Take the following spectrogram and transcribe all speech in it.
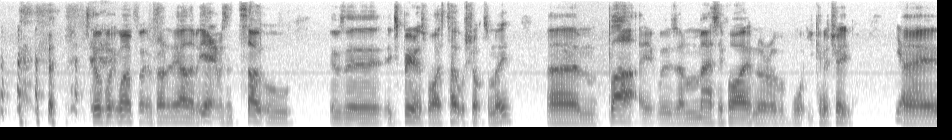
Still putting one foot in front of the other, but yeah, it was a total. It was a experience-wise total shock to me, um, but it was a massive eye opener of what you can achieve. Yeah.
